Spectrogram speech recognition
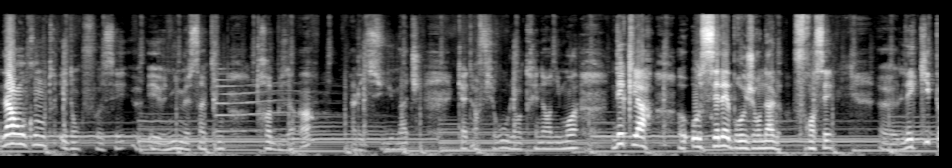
La rencontre est donc faussée euh, et Nîmes s'incline 3 buts à 1. À l'issue du match, Kader Firou, l'entraîneur nîmois, déclare au célèbre journal français euh, L'équipe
